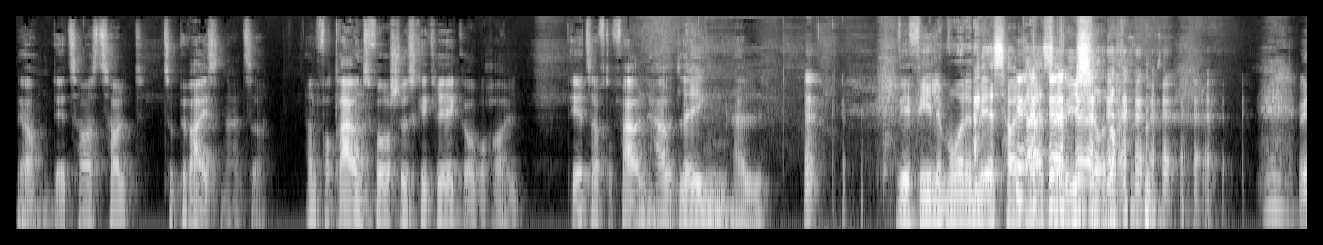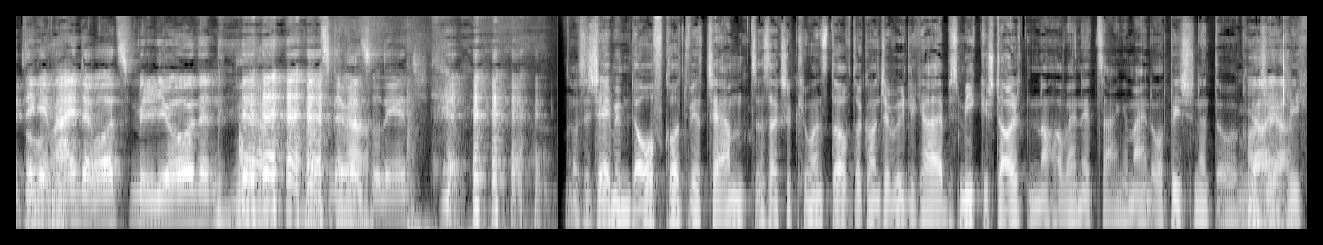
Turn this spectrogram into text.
ja, und jetzt hast es halt zu beweisen. Also, einen Vertrauensvorschuss gekriegt, aber halt jetzt auf der faulen Haut legen, halt, wie viele Monate wie es halt auch so ist, oder? Mit den Oh. Gemeinderatsmillionen. Ja, ganz genau. Es ist ja eben im Dorf, gerade wie Scherm, dann sagst du, ein kleines Dorf, da kannst du ja wirklich auch etwas mitgestalten, nachher, wenn du jetzt ein Gemeinderat bist, nicht? Da kannst Ja, du ja. wirklich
